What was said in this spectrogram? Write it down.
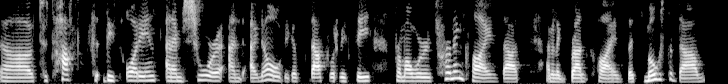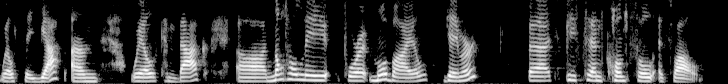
uh, to test this audience. And I'm sure, and I know because that's what we see from our returning clients, that I mean, like brand clients, that most of them will say yes and will come back, uh, not only for mobile gamers, but PC and console as well.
